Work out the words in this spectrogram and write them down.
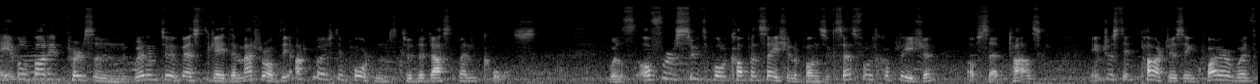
able-bodied person willing to investigate a matter of the utmost importance to the Dustman cause. Will offer suitable compensation upon successful completion of said task. Interested parties inquire with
